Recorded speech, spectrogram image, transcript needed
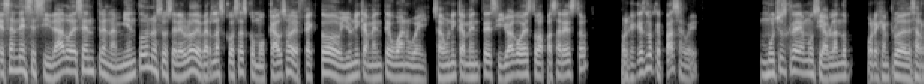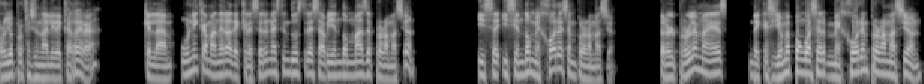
esa necesidad o ese entrenamiento de nuestro cerebro de ver las cosas como causa o efecto y únicamente one way? O sea, únicamente si yo hago esto va a pasar esto. Porque ¿qué es lo que pasa, güey? Muchos creemos, y hablando, por ejemplo, de desarrollo profesional y de carrera, que la única manera de crecer en esta industria es sabiendo más de programación y, siendo mejores en programación. Pero el problema es de que si yo me pongo a ser mejor en programación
